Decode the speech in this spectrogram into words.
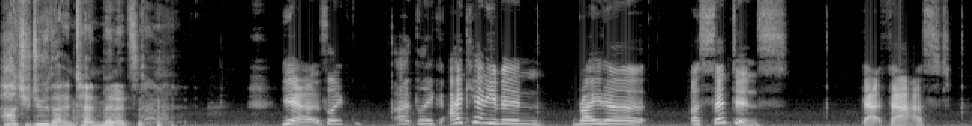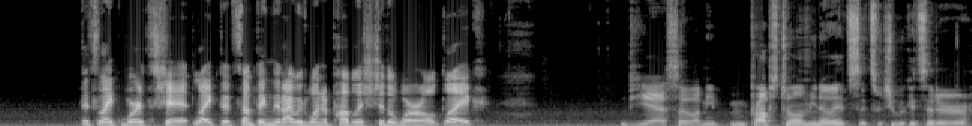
How'd you do that in ten minutes? yeah it's like I, like I can't even write a a sentence that fast that's like worth shit like that's something that I would want to publish to the world like Yeah, so I mean, mm, props to him. You know, it's it's what you would consider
